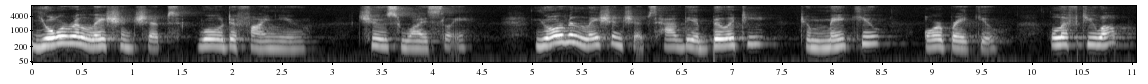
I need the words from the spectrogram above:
Your relationships will define you. Choose wisely. Your relationships have the ability to make you or break you, lift you up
